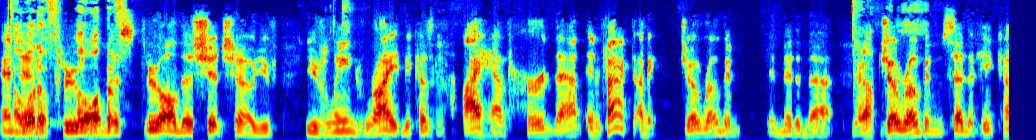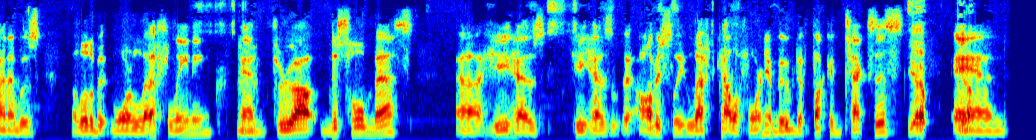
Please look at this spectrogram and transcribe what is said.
and then through all this through all this shit show, you've you've leaned right because mm-hmm. I have heard that. In fact, I mean, Joe Rogan admitted that. Yeah. Joe Rogan said that he kind of was a little bit more left leaning, mm-hmm. and throughout this whole mess, uh, he has he has obviously left California, moved to fucking Texas. Yep. And yep.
